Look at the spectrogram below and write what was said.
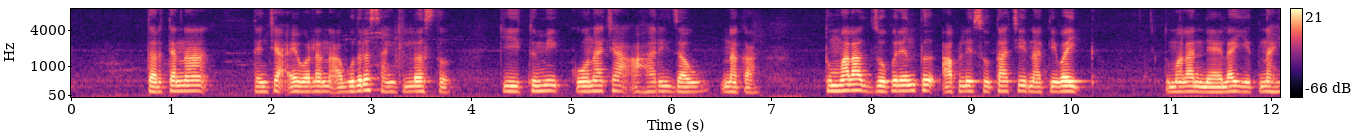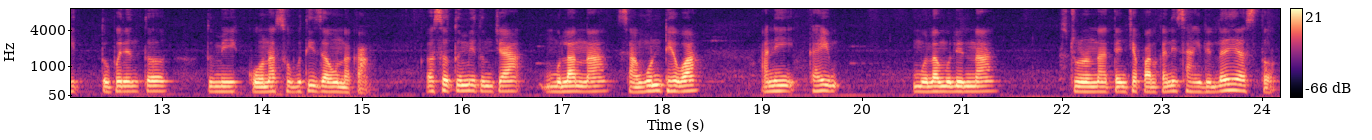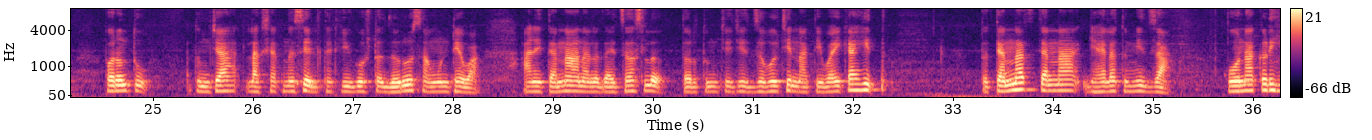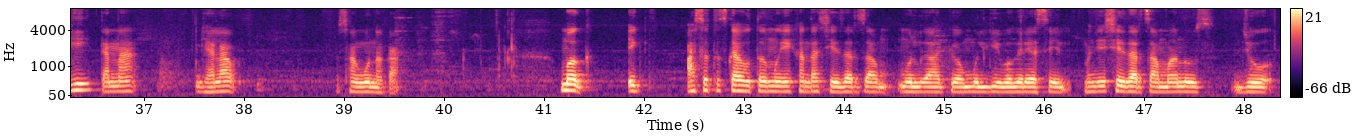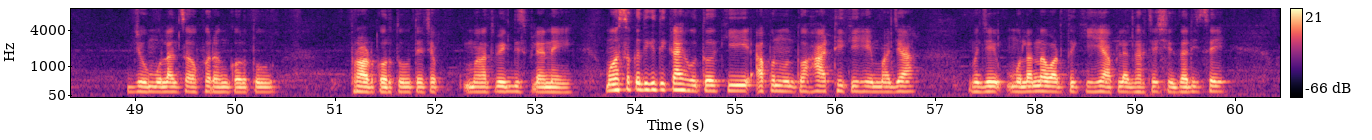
तर त्यांना त्यांच्या आईवडिलांना अगोदरच सांगितलेलं असतं की तुम्ही कोणाच्या आहारी जाऊ नका. तुम्हाला जोपर्यंत आपले स्वतःचे नातेवाईक तुम्हाला न्यायला येत नाहीत तोपर्यंत तुम्ही कोणासोबतही जाऊ नका. असं तुम्ही तुमच्या मुलांना सांगून ठेवा आणि काही मुलामुलींना स्टुडंटना त्यांच्या पालकांनी सांगितलेलंही असतं. परंतु तुमच्या लक्षात नसेल तर ही गोष्ट जरूर सांगून ठेवा. आणि त्यांना आणायला जायचं असलं तर तुमचे जे जवळचे नातेवाईक आहेत तर त्यांनाच त्यांना घ्यायला तुम्ही जा. कोणाकडेही त्यांना घ्यायला सांगू नका. मग एक असतच काय होतं मग एखादा शेजारचा मुलगा किंवा मुलगी वगैरे असेल म्हणजे शेजारचा माणूस जो जो मुलांचं अपहरण करतो फ्रॉड करतो त्याच्या मनात वेगळीच प्लॅन आहे मग असं कधी कधी काय होतं की आपण म्हणतो हा ठीक आहे हे माझ्या म्हणजे मुलांना वाटतं की हे आपल्या घरच्या शेजारीच आहे.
